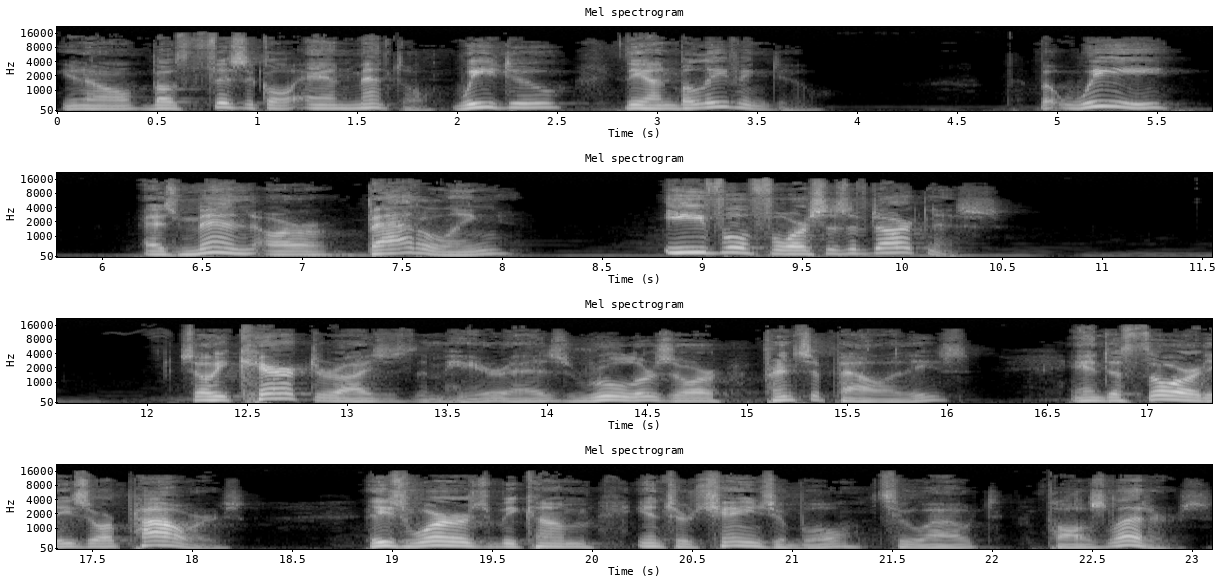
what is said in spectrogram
You know, both physical and mental. We do, the unbelieving do. But we, as men, are battling evil forces of darkness. So he characterizes them here as rulers or principalities and authorities or powers. These words become interchangeable throughout Paul's letters.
